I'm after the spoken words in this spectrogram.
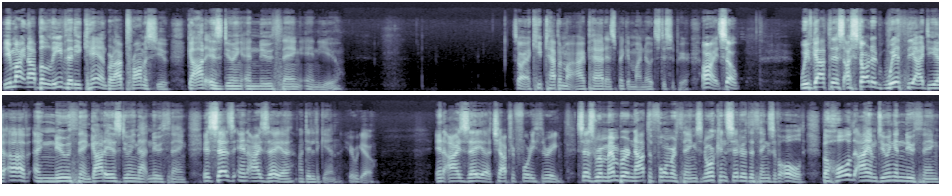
You might not believe that He can, but I promise you, God is doing a new thing in you. Sorry, I keep tapping my iPad and it's making my notes disappear. All right, so we've got this. I started with the idea of a new thing. God is doing that new thing. It says in Isaiah, I did it again. Here we go. In Isaiah chapter 43 says, Remember not the former things, nor consider the things of old. Behold, I am doing a new thing.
